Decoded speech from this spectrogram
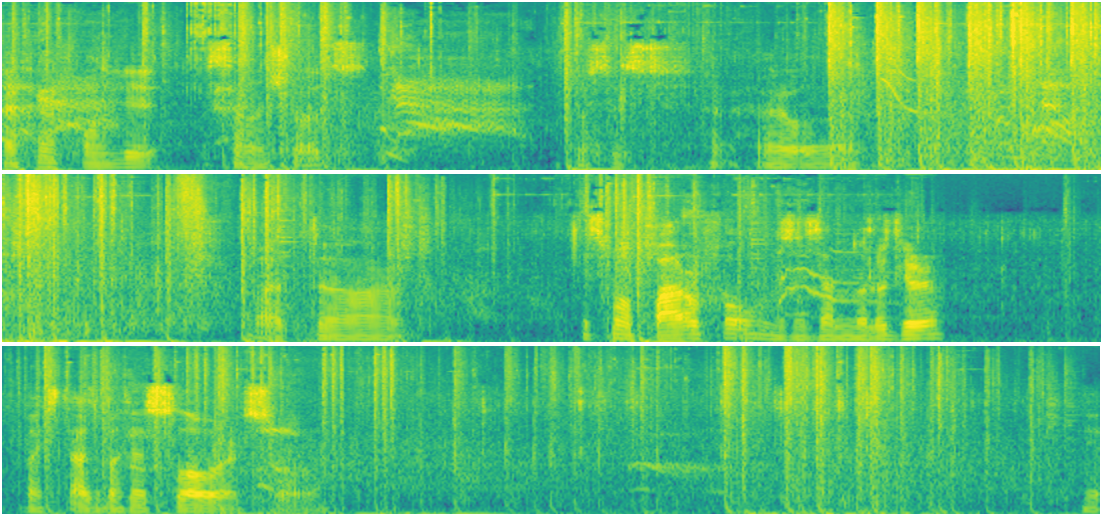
have only seven shots. Because it's a- a revolver. But uh, it's more powerful than the Luger. But it does it's slower, so yeah.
